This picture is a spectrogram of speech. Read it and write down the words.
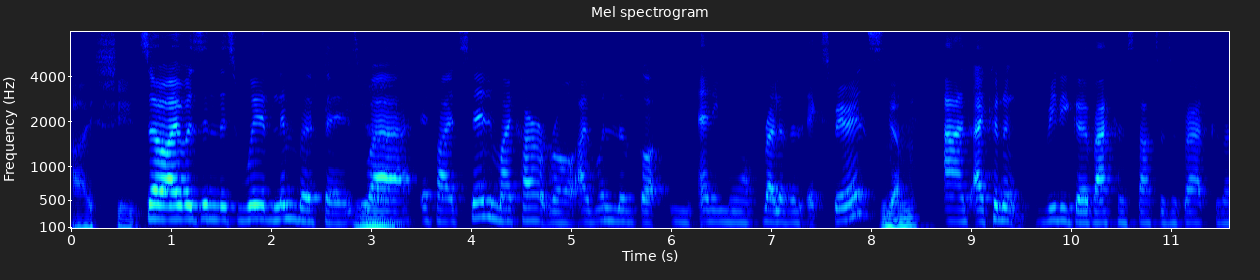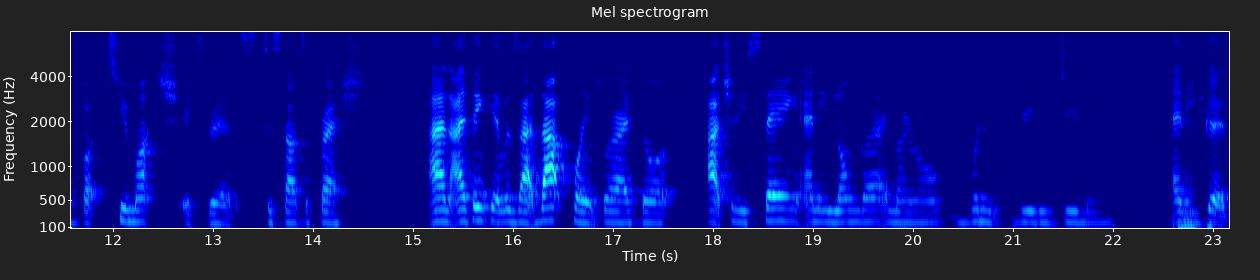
I see. So I was in this weird limbo phase Yeah. where if I had stayed in my current role, I wouldn't have gotten any more relevant experience. Yeah. And I couldn't really go back and start as a grad because I've got too much experience to start afresh. And I think it was at that point where I thought actually staying any longer in my role wouldn't really do me any good.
